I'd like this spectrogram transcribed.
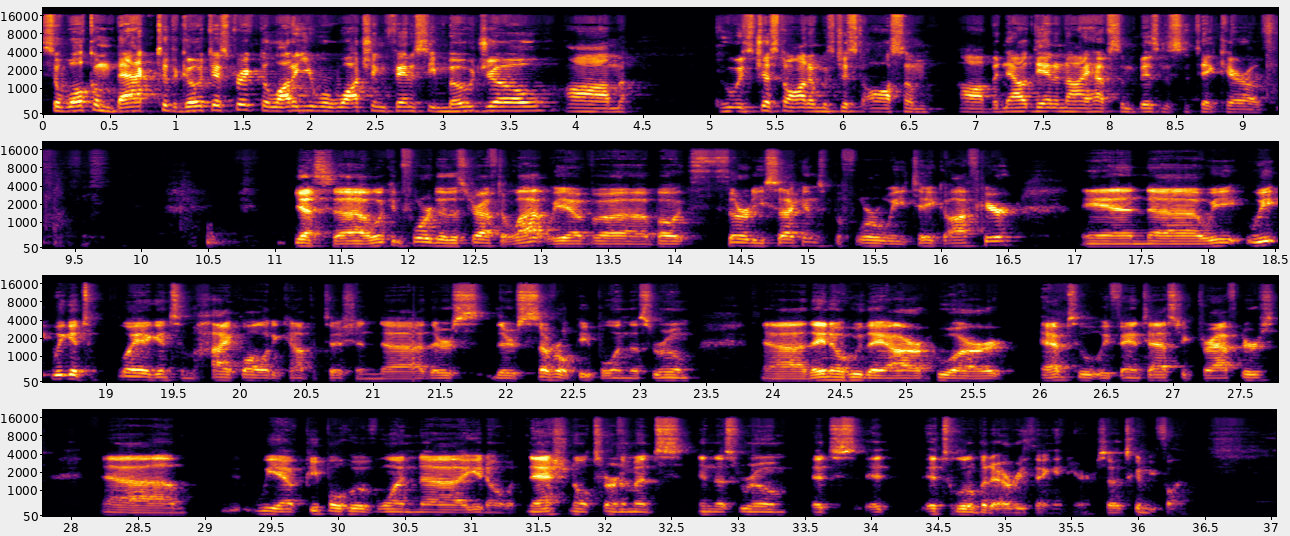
So welcome back to the Goat District. A lot of you were watching Fantasy Mojo, um, who was just on and was just awesome. Uh, but now Dan and I have some business to take care of. Yes, uh, looking forward to this draft a lot. We have uh, about 30 seconds before we take off here, and uh, we, we we get to play against some high quality competition. Uh, there's there's several people in this room. Uh, they know who they are, who are absolutely fantastic drafters. We have people who have won, uh, you know, national tournaments in this room. It's it it's a little bit of everything in here, so it's gonna be fun.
